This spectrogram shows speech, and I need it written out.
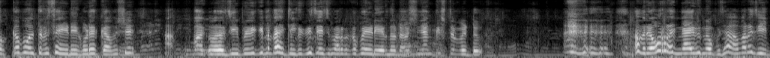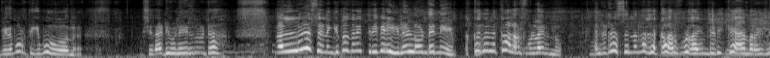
കൊക്ക പോലത്തെ ഒരു സൈഡിൽ കൂടെ ഒക്കെ. പക്ഷെ ജീപ്പിലിരിക്കുന്ന ബാക്കിലിരിക്കുന്ന ചേച്ചിമാർക്കൊക്കെ പേടിയായിരുന്നു കേട്ടോ. പക്ഷെ ഞങ്ങൾക്ക് ഇഷ്ടപ്പെട്ടു. അവരെ ഉറങ്ങായിരുന്നു. അപ്പൊ ഞാൻ പറഞ്ഞ ജീപ്പിൽ നിന്ന് പുറത്തേക്ക് പോവോന്ന്. പക്ഷെ ഇത് അടിപൊളിയായിരുന്നു കേട്ടോ. നല്ല രസമാണ്. എനിക്ക് തോന്നുന്നു ഇത്തിരി വെയിലുള്ളതുകൊണ്ട് തന്നെ ഒക്കെ നല്ല കളർഫുൾ ആയിരുന്നു. എന്റെ ഡ്രസ്സ് തന്നെ നല്ല കളർഫുൾ ആയിട്ടുണ്ട് ഈ ക്യാമറയിൽ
